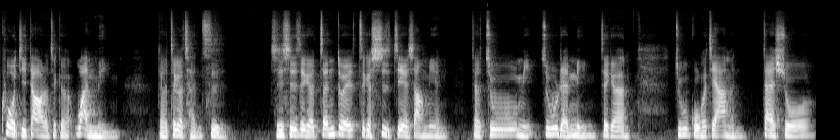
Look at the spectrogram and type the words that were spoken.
扩及到了这个万民的这个层次，其实是这个针对这个世界上面的诸民、诸人民，这个诸国家们，在说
